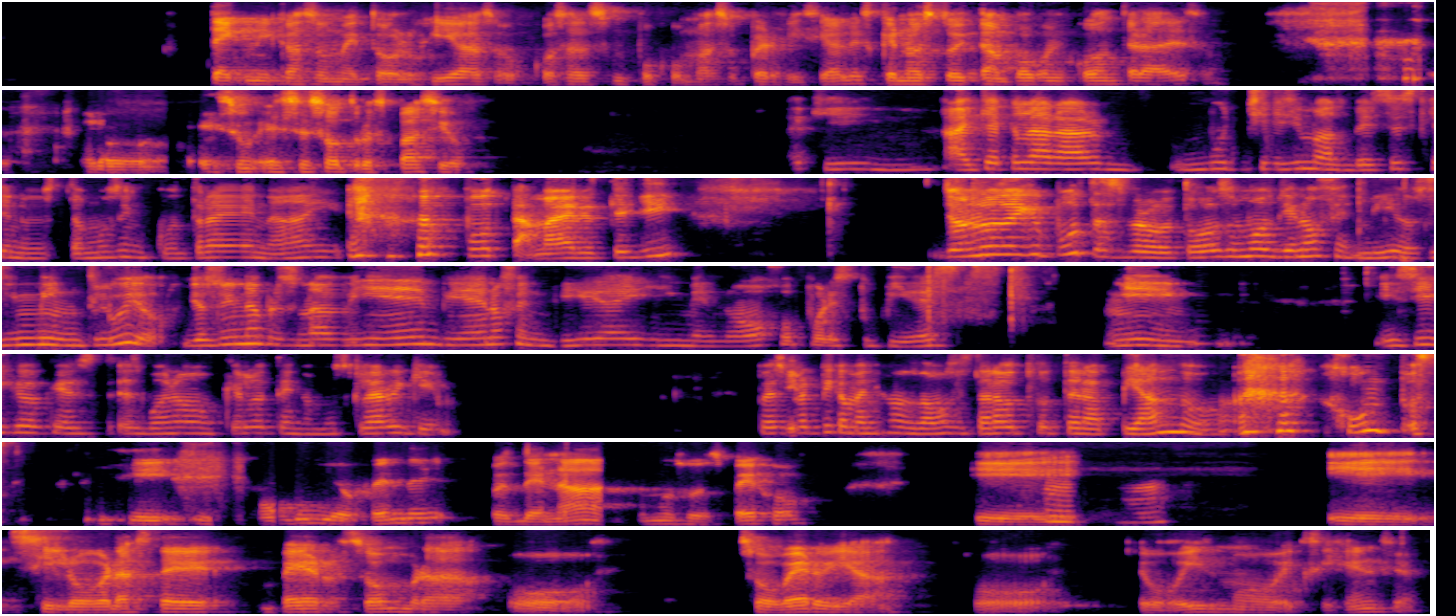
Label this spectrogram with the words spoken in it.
técnicas o metodologías o cosas un poco más superficiales, que no estoy tampoco en contra de eso. Pero eso, ese es otro espacio. Aquí hay que aclarar muchísimas veces que no estamos en contra de nadie. Puta madre, es que aquí yo no sé qué putas, pero todos somos bien ofendidos y me incluyo. Yo soy una persona bien, bien ofendida y me enojo por estupideces. Y, y sí creo que es, es, bueno que lo tengamos claro y que pues prácticamente nos vamos a estar autoterapiando juntos. Y si alguien le ofende, pues de nada, somos su espejo y, y si lograste ver sombra o soberbia o egoísmo o exigencia,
